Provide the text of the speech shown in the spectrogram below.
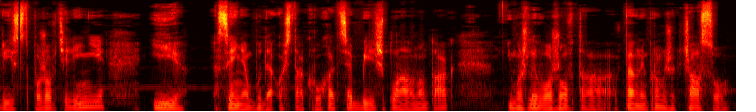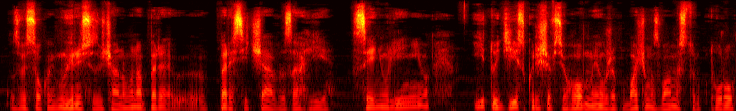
ріст по жовтій лінії, і синя буде ось так рухатися більш плавно, так. І, можливо, жовта в певний проміжок часу з високою ймовірністю, звичайно, вона пересіче взагалі синю лінію. І тоді, скоріше всього, ми вже побачимо з вами структуру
